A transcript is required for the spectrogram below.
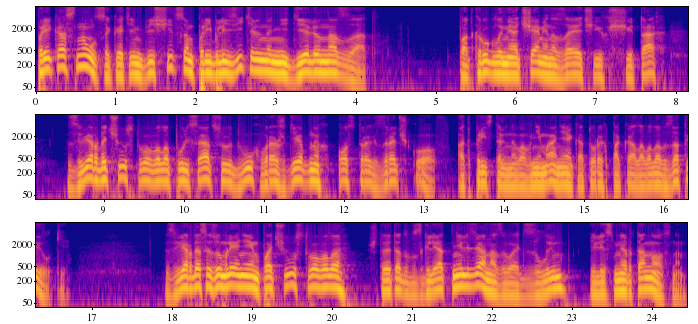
прикоснулся к этим вещицам приблизительно неделю назад. Под круглыми очами на заячьих щитах Зверда чувствовала пульсацию двух враждебных острых зрачков, от пристального внимания которых покалывала в затылке. Зверда с изумлением почувствовала, что этот взгляд нельзя назвать злым или смертоносным.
